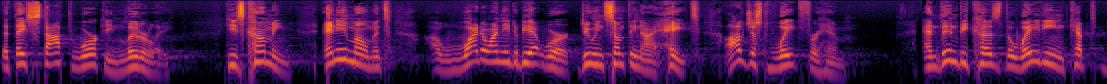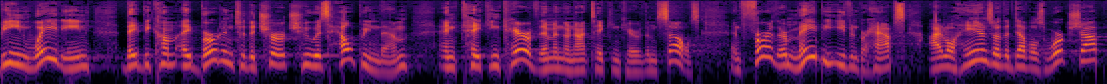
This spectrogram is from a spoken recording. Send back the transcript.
that they stopped working, literally. He's coming. Any moment, uh, why do I need to be at work doing something I hate? I'll just wait for him. And then, because the waiting kept being waiting, they become a burden to the church who is helping them and taking care of them, and they're not taking care of themselves. And further, maybe even perhaps, idle hands are the devil's workshop,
